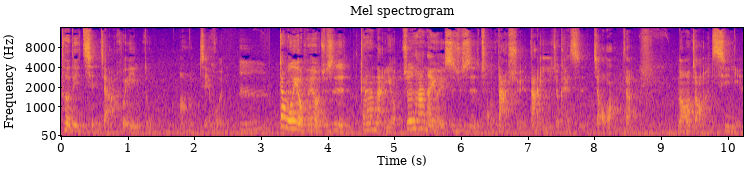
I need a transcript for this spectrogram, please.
特地请假回印度，然后结婚。嗯，但我有朋友就是跟她男友，就是她男友也是就是从大学大一就开始交往这样，然后交往了七年，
